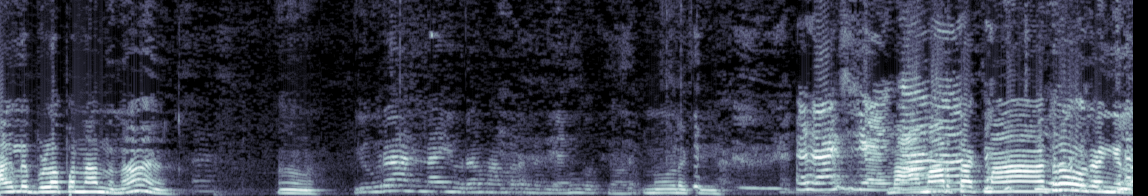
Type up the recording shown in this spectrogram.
ಆಗ್ಲೇ ಬುಳಪ್ಪನ ಅಂದನ ಹ್ಮ್ ಇವ್ರ ಅಣ್ಣ ಇವ್ರ ಮಾಮರ ಹೆಂಗ್ ಗೊತ್ತ ನೋಡಿ. ನೋಡಕಿ ಮಾಮಾರ್ ತಾಕ್ ಮಾತ್ರ ಹೋಗಂಗಿಲ್ಲ.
